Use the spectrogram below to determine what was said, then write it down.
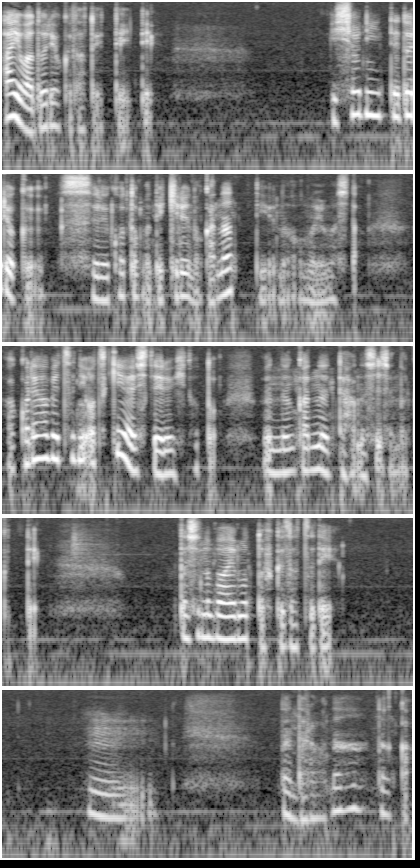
愛は努力だと言っていて一緒にいて努力することもできるのかなっていうのは思いました。あこれは別にお付き合いしている人とうんぬんかぬんって話じゃなくって私の場合もっと複雑でうんなんだろうななんか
